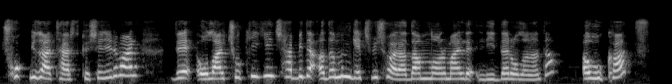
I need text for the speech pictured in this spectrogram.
çok güzel ters köşeleri var ve olay çok ilginç. Ha bir de adamın geçmiş var. Adam normalde lider olan adam avukat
